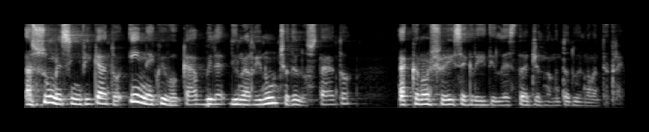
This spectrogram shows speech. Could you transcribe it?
assume il significato inequivocabile di una rinuncia dello Stato a conoscere i segreti delle stragi del 92 e 93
